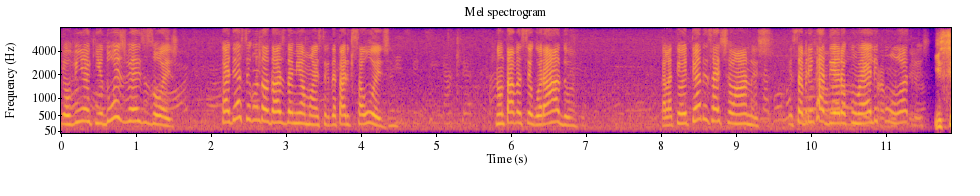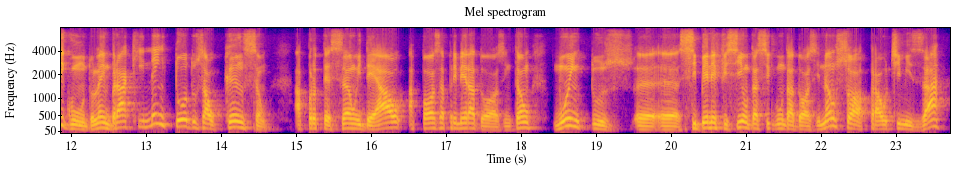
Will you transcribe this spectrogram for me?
Eu vim aqui duas vezes hoje. Cadê a segunda dose da minha mãe, secretário de saúde? Não estava assegurado? Ela tem 87 anos. Isso é brincadeira com ela e com outros. E segundo, lembrar que nem todos alcançam a proteção ideal após a primeira dose. Então, muitos uh, uh, se beneficiam da segunda dose não só para otimizar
